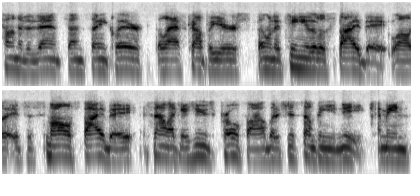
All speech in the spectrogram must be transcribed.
ton of events on St. Clair the last couple of years throwing a teeny little spy bait. Well, it's a small spy bait. It's not like a huge profile, but it's just something unique. I mean,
